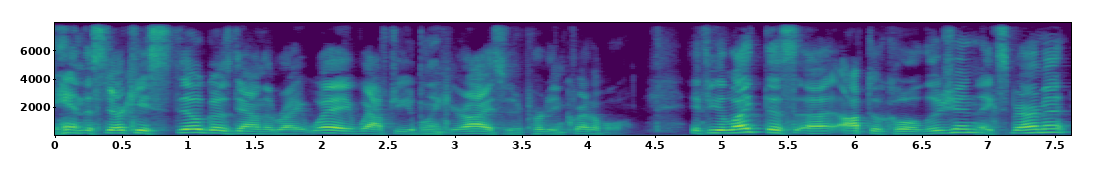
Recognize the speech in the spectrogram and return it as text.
and the staircase still goes down the right way after you blink your eyes, which are pretty incredible. If you like this uh, optical illusion experiment,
